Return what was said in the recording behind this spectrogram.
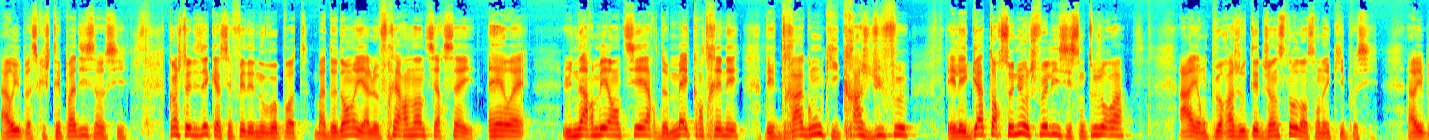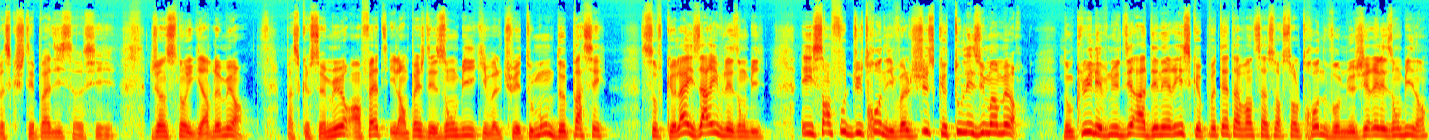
Ah oui, parce que je t'ai pas dit ça aussi. Quand je te disais qu'elle s'est fait des nouveaux potes, bah dedans, il y a le frère nain de Cersei. Eh ouais, une armée entière de mecs entraînés, des dragons qui crachent du feu. Et les gars torse nus aux cheveux lisses, ils sont toujours là. Ah, et on peut rajouter Jon Snow dans son équipe aussi. Ah oui, parce que je t'ai pas dit ça aussi. Jon Snow, il garde le mur. Parce que ce mur, en fait, il empêche des zombies qui veulent tuer tout le monde de passer. Sauf que là, ils arrivent, les zombies. Et ils s'en foutent du trône, ils veulent juste que tous les humains meurent. Donc lui, il est venu dire à Daenerys que peut-être avant de s'asseoir sur le trône, vaut mieux gérer les zombies, non?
